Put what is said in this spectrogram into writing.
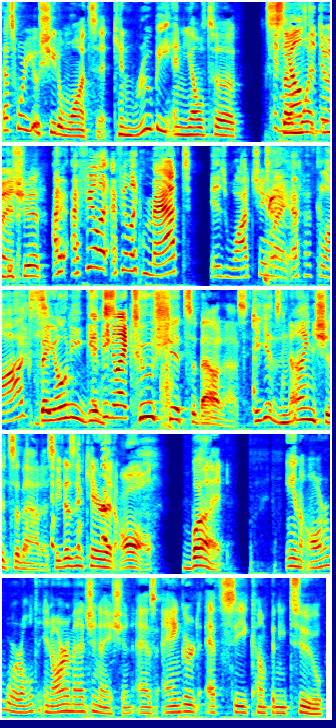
that's where Yoshida wants it. Can Ruby and Yelta Can somewhat Yelta do, do the it? shit? I, I feel like I feel like Matt is watching my FF logs. Bayoni gives like- two shits about us. He gives nine shits about us. He doesn't care at all. But in our world, in our imagination, as Angered FC Company 2,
